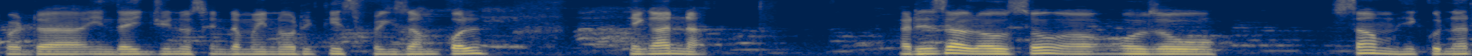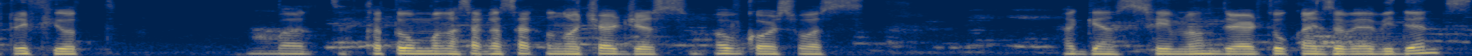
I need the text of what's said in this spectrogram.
for the indigenous and the minorities, for example. Tingana. Result also, uh, also some he could not refute. But katong mga charges, of course, was against him. No? There are two kinds of evidence,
